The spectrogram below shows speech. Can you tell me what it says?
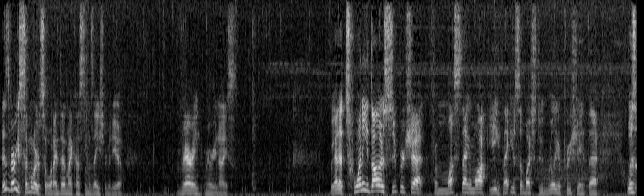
This is very similar to what I did in my customization video. Very, very nice. We got a $20 super chat from Mustang Mach E. Thank you so much, dude. Really appreciate that. Was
